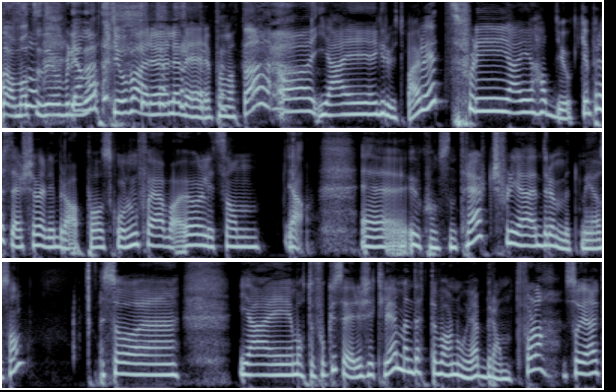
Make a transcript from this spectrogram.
da måtte du jo bli jeg det. Jeg måtte jo bare levere, på en måte. Og jeg gruet meg jo litt, fordi jeg hadde jo ikke prestert så veldig bra på skolen, for jeg var jo litt sånn ja, eh, ukonsentrert, fordi jeg drømmet mye og sånn. Så eh, jeg måtte fokusere skikkelig, men dette var noe jeg brant for, da. Så jeg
